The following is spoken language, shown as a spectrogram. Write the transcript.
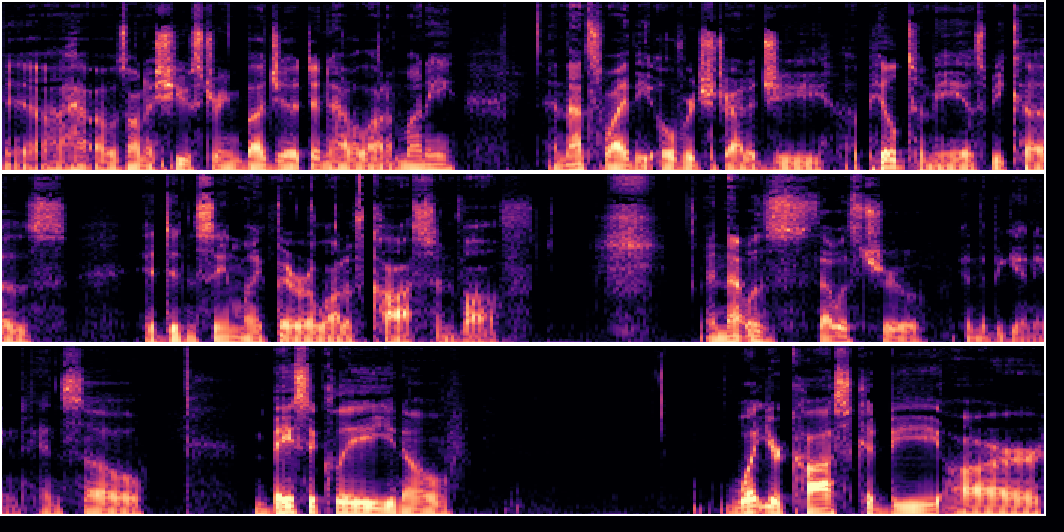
uh, I was on a shoestring budget, didn't have a lot of money, and that's why the overage strategy appealed to me is because it didn't seem like there were a lot of costs involved. And that was that was true in the beginning. And so basically, you know, what your costs could be are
